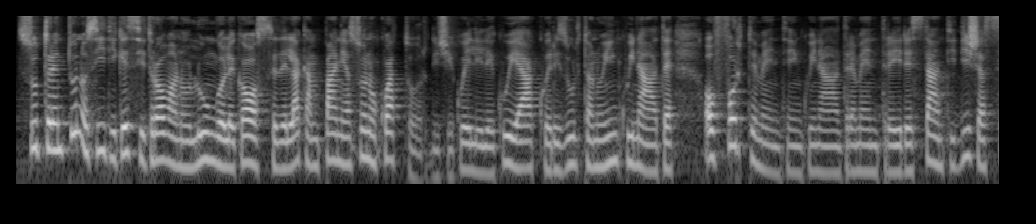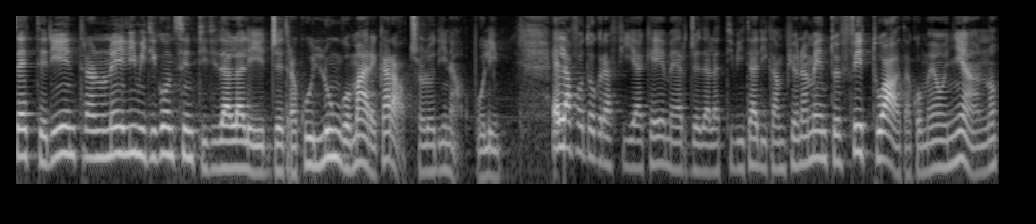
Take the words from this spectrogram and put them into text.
Su 31 siti che si trovano lungo le coste della Campania sono 14 quelli le cui acque risultano inquinate o fortemente inquinate, mentre i restanti 17 rientrano nei limiti consentiti dalla legge, tra cui il lungomare Caracciolo di Napoli. È la fotografia che emerge dall'attività di campionamento effettuata, come ogni anno,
